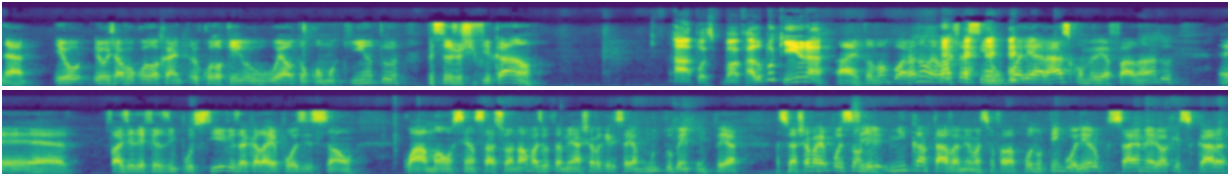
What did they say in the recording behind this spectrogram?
É, eu, eu já vou colocar, eu coloquei o Elton como quinto. Precisa justificar, não? Ah, pô, fala um pouquinho, né? Ah, então vamos embora. Não, eu acho assim, um goleiraço, como eu ia falando, é, fazia defesas impossíveis, aquela reposição com a mão sensacional, mas eu também achava que ele saía muito bem com o pé. Assim, eu achava a reposição Sim. dele, me encantava mesmo. Assim, eu falava, pô, não tem goleiro que saia melhor que esse cara,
